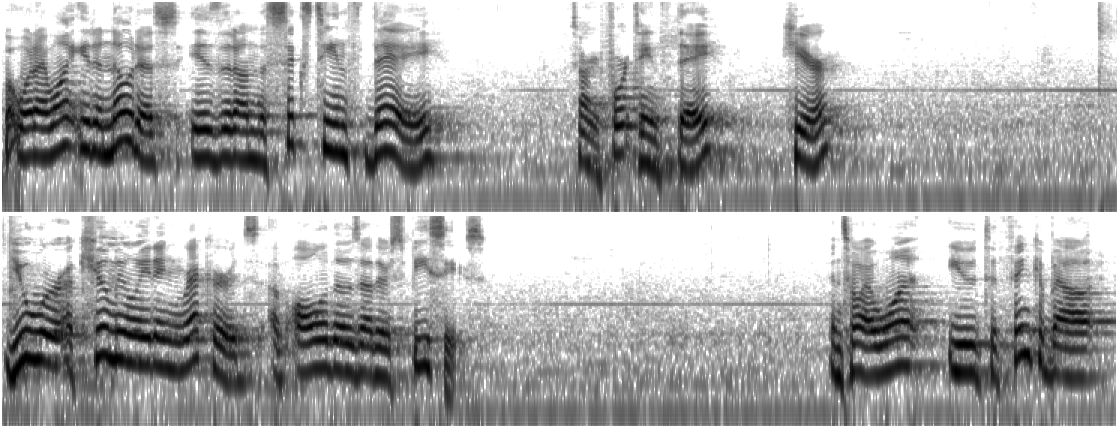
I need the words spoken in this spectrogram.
But what I want you to notice is that on the 16th day, sorry, 14th day, here, you were accumulating records of all of those other species. And so I want you to think about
